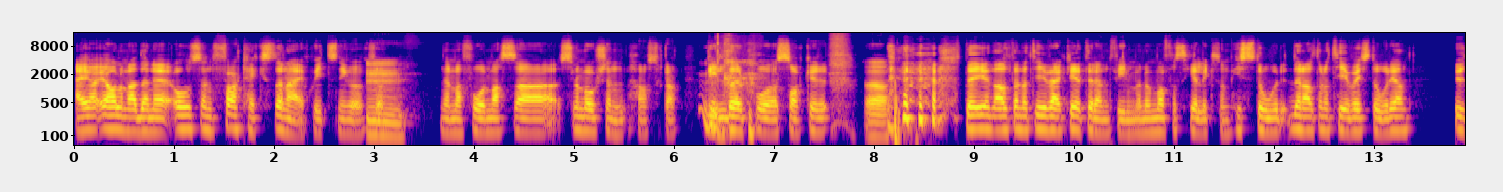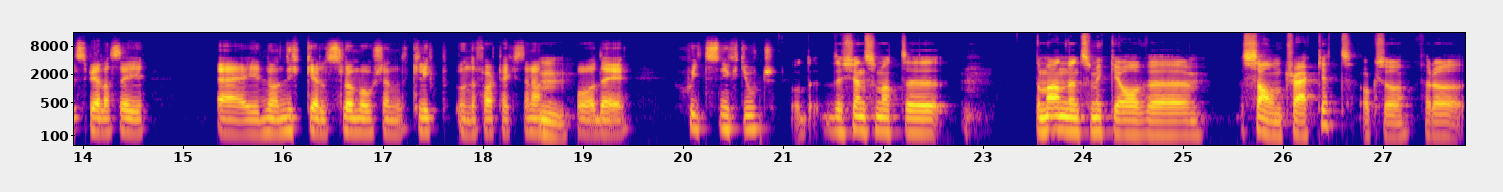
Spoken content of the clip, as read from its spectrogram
Jag, jag håller med. Den är, och sen förtexterna är skitsnygga också. Mm. När man får massa slow motion, ja såklart, bilder på saker. Ja, Det är ju en alternativ verklighet i den filmen och man får se liksom histori- den alternativa historien utspela sig eh, i några nyckel slow motion klipp under förtexterna. Mm. Och det är skitsnyggt gjort. och det, känns som att eh, de har använt så mycket av eh, soundtracket också för att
